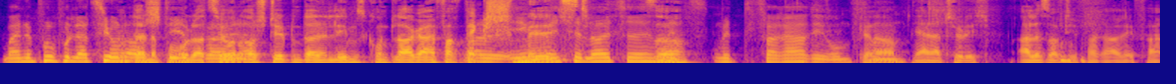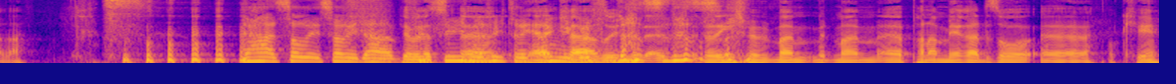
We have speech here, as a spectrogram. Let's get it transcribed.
meine Population und deine ausstirbt, Population ausstirbt und deine Lebensgrundlage einfach wegschmilzt. irgendwelche Leute So. mit, mit Ferrari Genau, rumfahren. ja, natürlich. Alles auf die Ferrari-Fahrer. Ja, sorry, sorry, da Ja, fühlst das, du dich äh, natürlich direkt ja, klar, also ich, Das- äh, das- da denke ich mir mit meinem, mit meinem äh, Panamera so, äh, okay,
